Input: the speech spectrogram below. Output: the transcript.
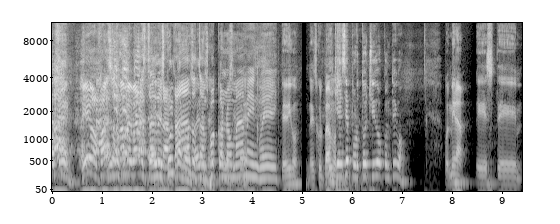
Ok. Digo, falso, no me van a estar adelantando tampoco, no mamen, güey. Te digo, ¿Y disculpamos. quién se portó chido contigo? Pues mira, este,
